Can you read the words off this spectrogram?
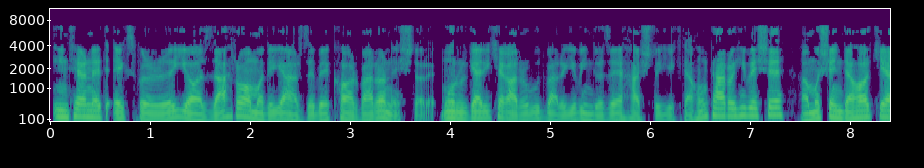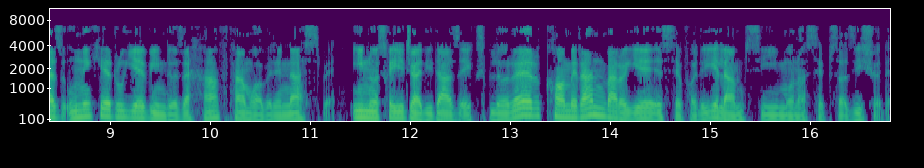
اینترنت اکسپلورر 11 رو آماده عرضه به کاربرانش داره. مرورگری که قرار بود برای ویندوز 8 و 1 دهم طراحی بشه، اما شنیده ها حاکی از اونه که روی ویندوز 7 هم قابل نصبه. این نسخه جدید از اکسپلورر کاملا برای استفاده لمسی مناسب سازی شده.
